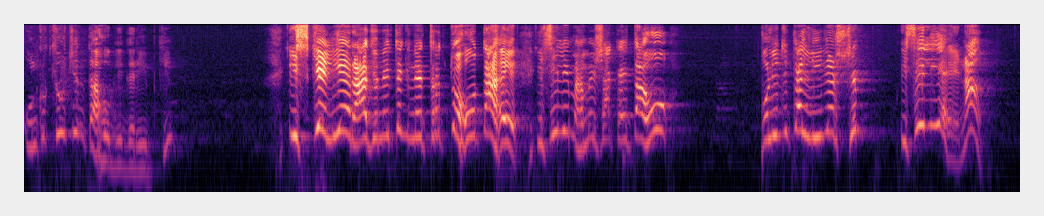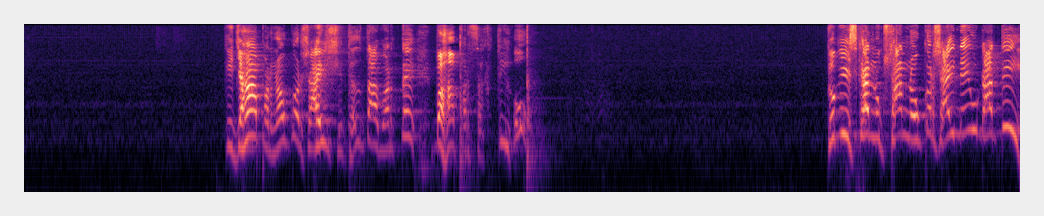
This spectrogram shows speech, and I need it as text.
उनको क्यों चिंता होगी गरीब की? इसके लिए राजनीतिक नेतृत्व होता है। इसीलिए मैं हमेशा कहता हूँ पॉलिटिकल लीडरशिप इसीलिए है ना कि जहाँ पर नौकरशाही शिथिलता बरते, वहाँ पर सख्ती हो। क्योंकि इसका नुकसान नौकरशाही नहीं उठाती।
